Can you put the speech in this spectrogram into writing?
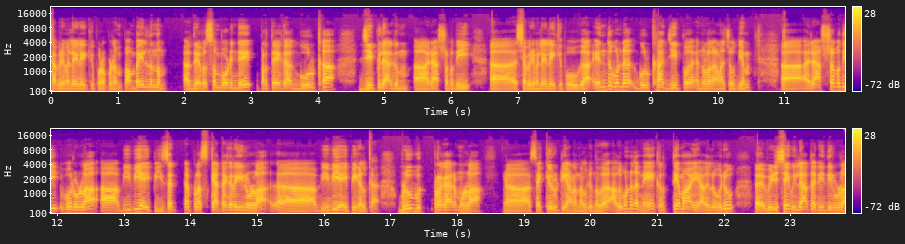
ശബരിമലയിലേക്ക് പുറപ്പെടും. പമ്പയിൽ നിന്നും ദേവസ്വം ബോർഡിന്റെ പ്രത്യേക ഗൂർഖ ജീപ്പിലാകും രാഷ്ട്രപതി ശബരിമലയിലേക്ക് പോവുക. എന്തുകൊണ്ട് ഗൂർഖ ജീപ്പ് എന്നുള്ളതാണ് ചോദ്യം. രാഷ്ട്രപതി പോലുള്ള V V I P Z plus കാറ്റഗറിയിലുള്ള വി വി ഐ പികൾക്ക് ബ്ലൂ ബുക്ക് പ്രകാരമുള്ള സെക്യൂരിറ്റിയാണ് നൽകുന്നത്. അതുകൊണ്ട് തന്നെ കൃത്യമായി അതിൽ ഒരു വീഴ്ചയും ഇല്ലാത്ത രീതിയിലുള്ള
